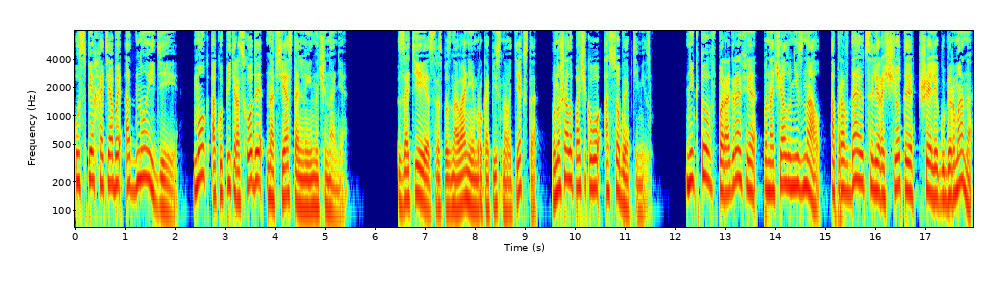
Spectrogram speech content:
Успех хотя бы одной идеи мог окупить расходы на все остальные начинания. Затея с распознаванием рукописного текста внушала Пачикову особый оптимизм. Никто в параграфе поначалу не знал, оправдаются ли расчеты Шелли Губермана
